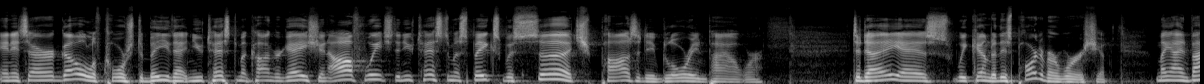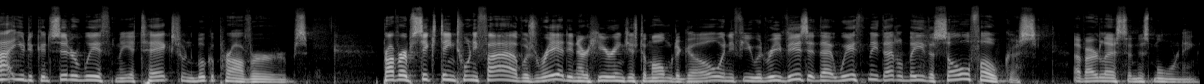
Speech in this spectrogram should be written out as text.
And it's our goal, of course, to be that New Testament congregation of which the New Testament speaks with such positive glory and power. Today, as we come to this part of our worship, may I invite you to consider with me a text from the book of Proverbs. Proverbs 16:25 was read in our hearing just a moment ago, and if you would revisit that with me, that'll be the sole focus of our lesson this morning.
